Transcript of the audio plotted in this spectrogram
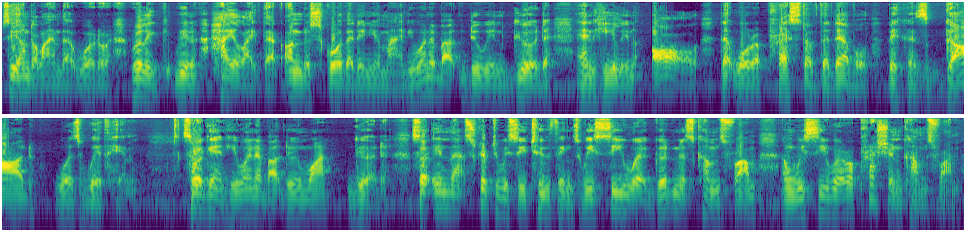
See, underline that word or really you know, highlight that, underscore that in your mind. He went about doing good and healing all that were oppressed of the devil because God was with him. So again, he went about doing what? Good. So in that scripture, we see two things. We see where goodness comes from, and we see where oppression comes from.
